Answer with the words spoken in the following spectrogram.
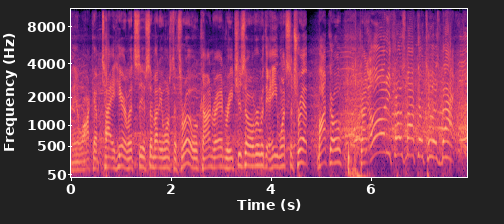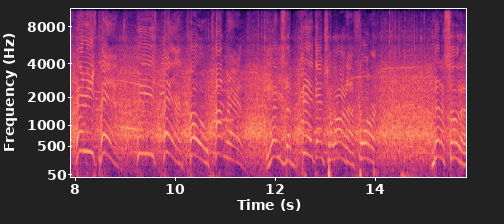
They lock up tight here. Let's see if somebody wants to throw. Konrad reaches over with it. He wants to trip. Mocco trying. Oh, and he throws Mocco to his back. And he's pinned. He's pinned. Cole Konrad wins the big enchilada for Minnesota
